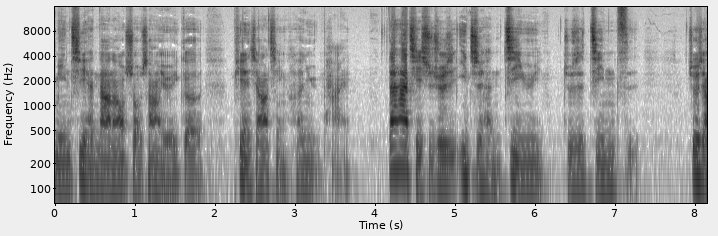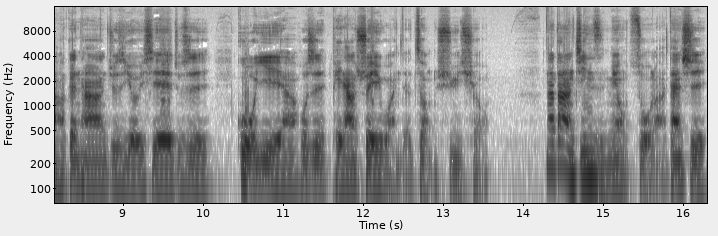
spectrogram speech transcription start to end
名气很大，然后手上有一个片想要请亨宇拍，但他其实就是一直很觊觎，就是金子，就想要跟他就是有一些就是过夜啊，或是陪他睡一晚的这种需求。那当然金子没有做了，但是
